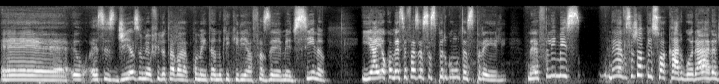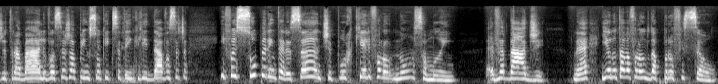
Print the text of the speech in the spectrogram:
É, eu, esses dias o meu filho estava comentando que queria fazer medicina e aí eu comecei a fazer essas perguntas para ele. Né? Falei, mas né, você já pensou a carga horária de trabalho? Você já pensou o que, que você tem que lidar? Você já... E foi super interessante porque ele falou: Nossa, mãe, é verdade. Né? E eu não estava falando da profissão,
